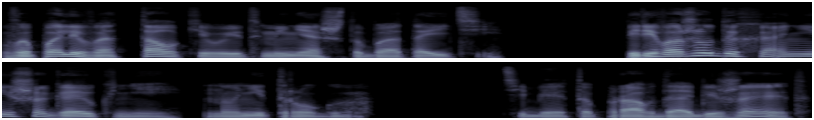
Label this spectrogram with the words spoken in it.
Выпаливай отталкивает меня, чтобы отойти. Перевожу дыхание и шагаю к ней, но не трогаю. Тебя это правда обижает?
